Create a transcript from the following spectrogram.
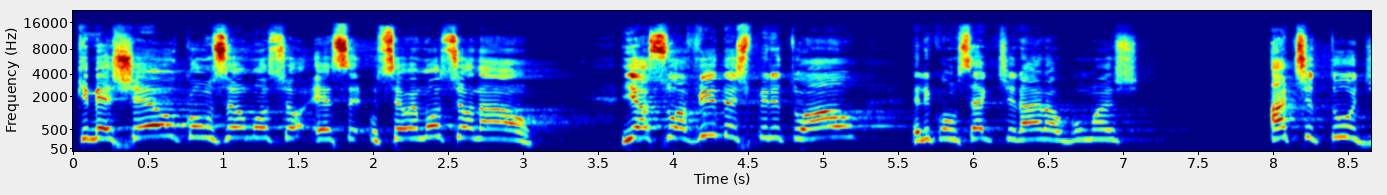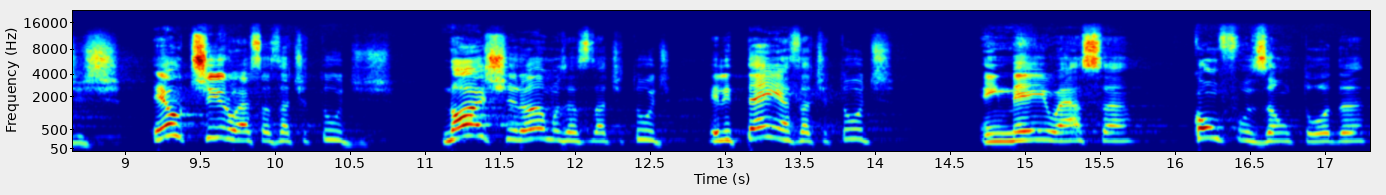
que mexeu com o seu, esse, o seu emocional e a sua vida espiritual, ele consegue tirar algumas atitudes. Eu tiro essas atitudes, nós tiramos essas atitudes, ele tem as atitudes em meio a essa confusão toda,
